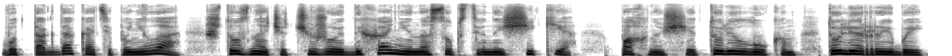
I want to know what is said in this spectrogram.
Вот тогда Катя поняла, что значит чужое дыхание на собственной щеке, пахнущее то ли луком, то ли рыбой,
